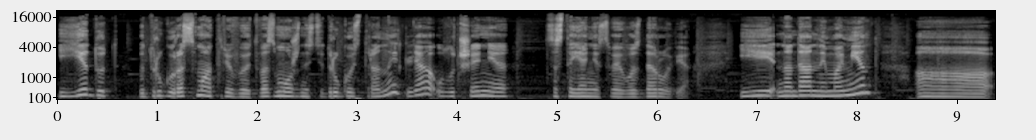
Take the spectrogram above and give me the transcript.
и едут в другую, рассматривают возможности другой страны для улучшения состояния своего здоровья. И на данный момент а,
